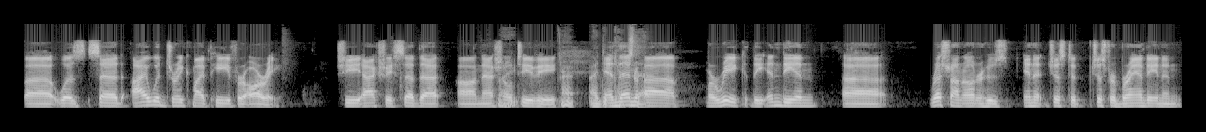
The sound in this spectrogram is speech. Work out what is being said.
uh, was said, "I would drink my pee for Arie." She actually said that on national Right. TV. I, I did and catch then uh, Marikh, the Indian uh, restaurant owner who's in it just to just for branding and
